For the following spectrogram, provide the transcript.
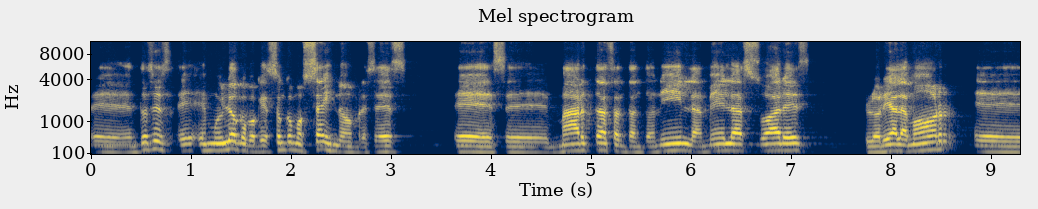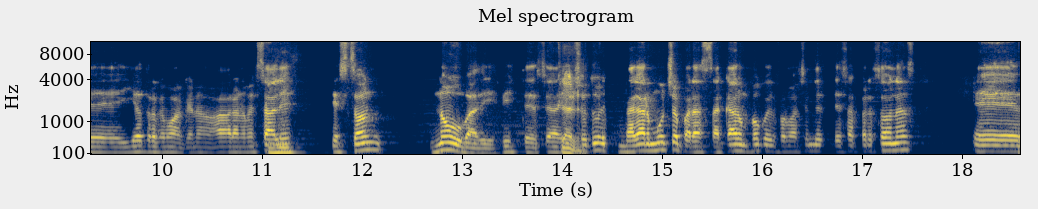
Eh, entonces es, muy loco porque son como seis nombres. Es, es Marta, Santantonín, Lamelas, Suárez, L'Oreal Amor y otro que, bueno, que no, ahora no me sale, que son nobody, ¿viste? O sea, yo tuve que indagar mucho para sacar un poco de información de, esas personas. Eh,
